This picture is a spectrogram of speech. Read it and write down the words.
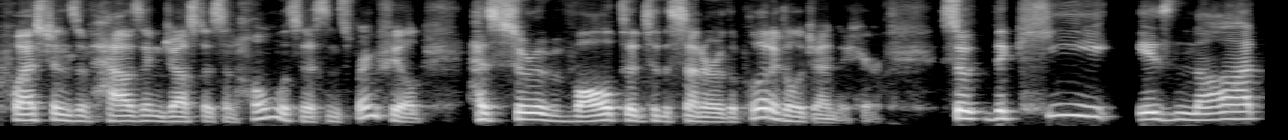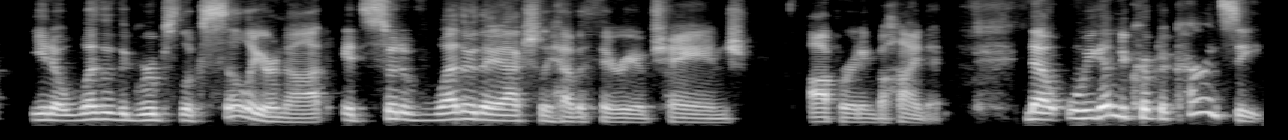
questions of housing justice and homelessness in Springfield has sort of vaulted to the center of the political agenda here. So the key is not, you know, whether the groups look silly or not, it's sort of whether they actually have a theory of change operating behind it. Now, when we get into cryptocurrency,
